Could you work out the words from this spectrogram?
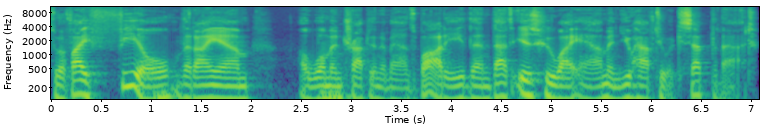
So if I feel that I am a woman trapped in a man's body, then that is who I am, and you have to accept that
